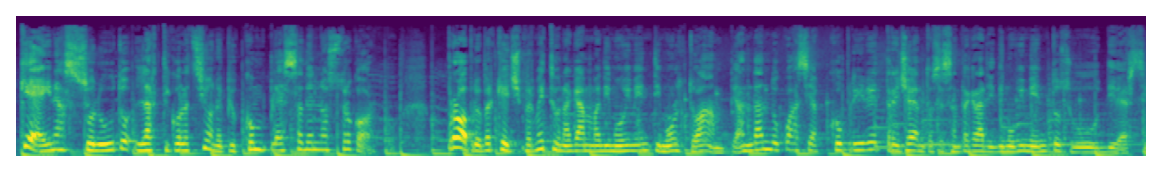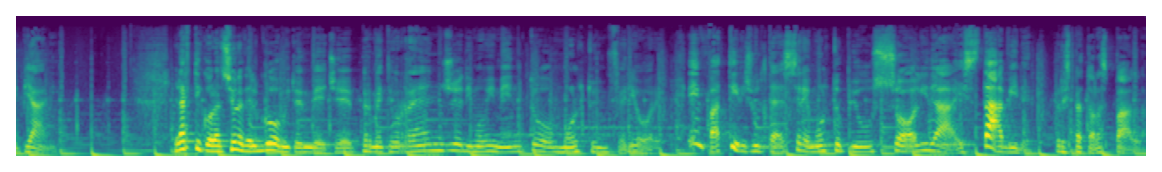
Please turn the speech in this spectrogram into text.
che è in assoluto l'articolazione più complessa del nostro corpo, proprio perché ci permette una gamma di movimenti molto ampia, andando quasi a coprire 360 gradi di movimento su diversi piani. L'articolazione del gomito invece permette un range di movimento molto inferiore e infatti risulta essere molto più solida e stabile rispetto alla spalla.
